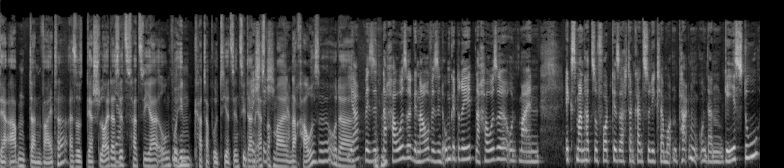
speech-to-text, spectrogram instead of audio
der Abend dann weiter? Also der Schleudersitz ja. hat Sie ja irgendwo mhm. katapultiert. Sind Sie dann Richtig, erst noch mal ja. nach Hause oder? Ja, wir sind mhm. nach Hause, genau. Wir sind umgedreht nach Hause und mein Ex-Mann hat sofort gesagt, dann kannst du die Klamotten packen und dann gehst du.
